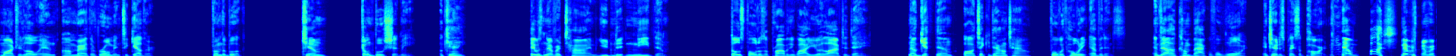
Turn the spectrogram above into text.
Marjorie Lowe, and um, Meredith Roman together from the book. Kim, don't bullshit me, okay? There was never a time you didn't need them. Those photos are probably why you're alive today. Now get them or I'll take you downtown for withholding evidence. And then I'll come back with a warrant and tear this place apart. Now, Bosch, never remember,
